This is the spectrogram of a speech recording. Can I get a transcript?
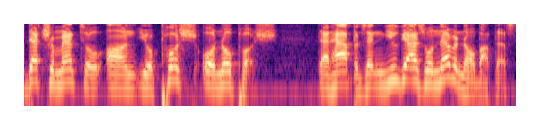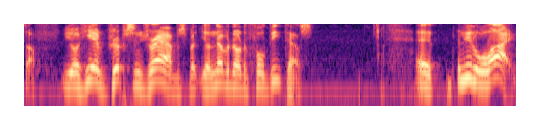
detrimental on your push or no push that happens, and you guys will never know about that stuff. You'll hear drips and drabs, but you'll never know the full details. Uh, neither will I.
